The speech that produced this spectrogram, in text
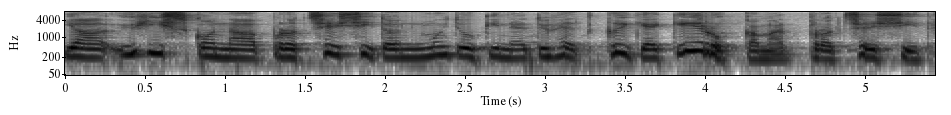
ja ühiskonnaprotsessid on muidugi need ühed kõige keerukamad protsessid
